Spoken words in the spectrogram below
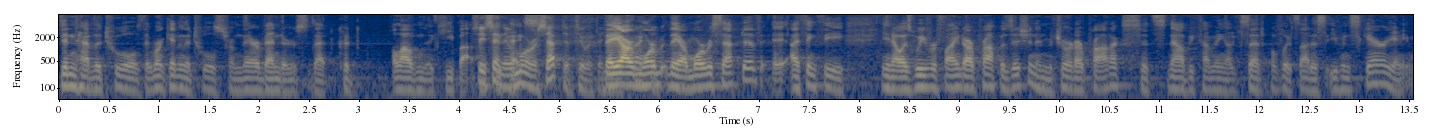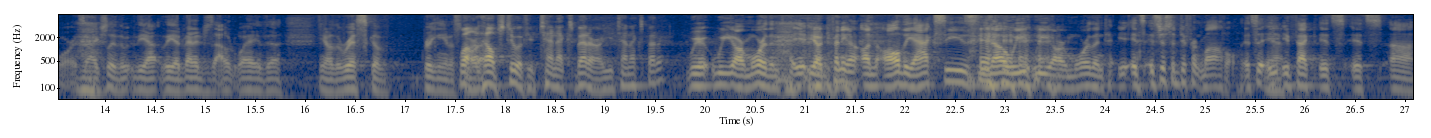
didn't have the tools. They weren't getting the tools from their vendors that could allow them to keep up. So you're saying they keep were more receptive to it They are expected. more, they are more receptive. I- I think the, you know, as we've refined our proposition and matured our products, it's now becoming, like I said, hopefully it's not as even scary anymore. It's actually the, the, the advantages outweigh the, you know, the risk of bringing in a Well, it helps too if you're 10x better. Are you 10x better? We're, we are more than, you know, depending on, on all the axes, you know, we, we are more than, it's, it's just a different model. It's, a, Yeah. in fact, it's, it's, uh,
